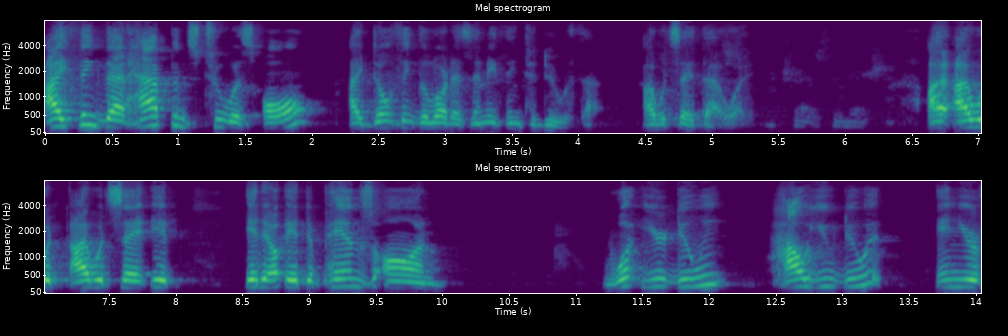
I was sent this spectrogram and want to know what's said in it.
I think that happens to us all. I don't think the Lord has anything to do with that. I would say it that way. I, I would I would say it it it depends on what you're doing, how you do it in your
